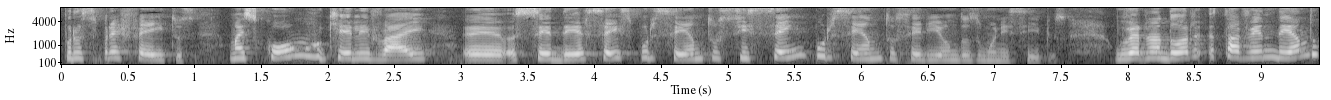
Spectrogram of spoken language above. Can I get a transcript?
para os prefeitos. Mas como que ele vai eh, ceder 6% se 100% seriam dos municípios? O governador está vendendo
